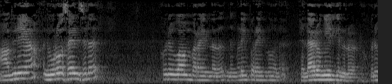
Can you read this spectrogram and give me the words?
ആധുനിക ന്യൂറോ സയൻസിൽ ഒരു വിഭാഗം പറയുന്നത് നിങ്ങളീ പറയുന്ന പോലെ എല്ലാവരും അംഗീകരിക്കുന്നുണ്ട് കേട്ടോ. ഒരു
